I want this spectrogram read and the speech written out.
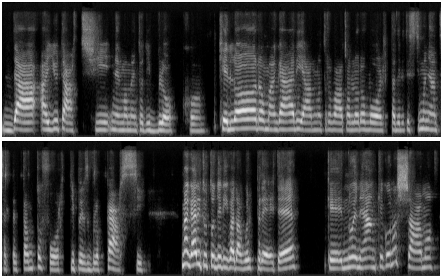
da aiutarci nel momento di blocco, che loro magari hanno trovato a loro volta delle testimonianze altrettanto forti per sbloccarsi. Magari tutto deriva da quel prete che noi neanche conosciamo,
